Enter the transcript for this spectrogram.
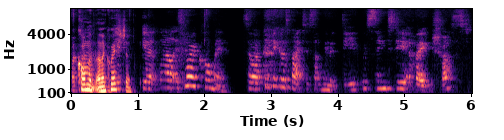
A comment and a question. Yeah, well, it's more a comment. So I think it goes back to something that Dave was saying today about trust.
